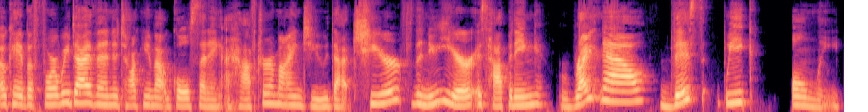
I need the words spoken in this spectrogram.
Okay, before we dive into talking about goal setting, I have to remind you that cheer for the new year is happening right now, this week only.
